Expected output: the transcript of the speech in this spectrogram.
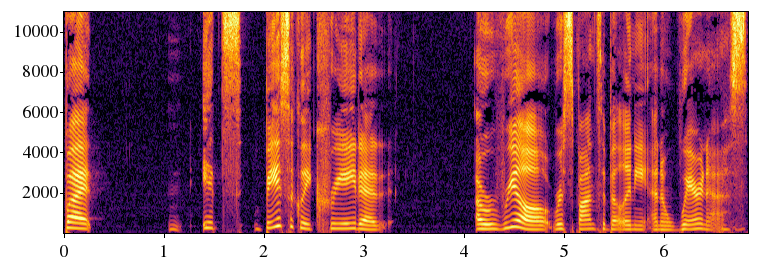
But it's basically created a real responsibility and awareness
